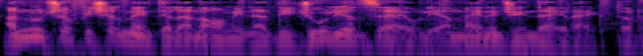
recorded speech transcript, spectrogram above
annuncia ufficialmente la nomina di Giulio Zeuli a Managing Director.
